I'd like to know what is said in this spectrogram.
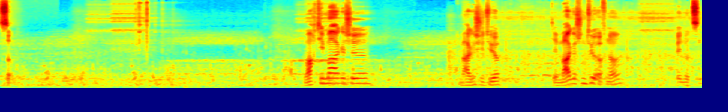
So. Mach die magische... Die magische Tür. Den magischen Türöffner benutzen.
